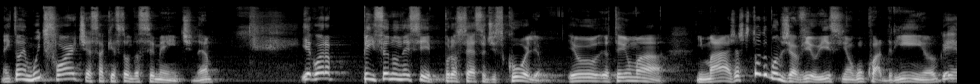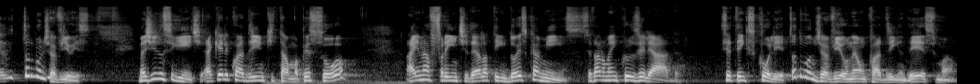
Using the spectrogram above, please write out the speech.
Né? Então é muito forte essa questão da semente. Né? E agora, pensando nesse processo de escolha, eu, eu tenho uma imagem, acho que todo mundo já viu isso em algum quadrinho, todo mundo já viu isso. Imagina o seguinte: aquele quadrinho que está uma pessoa, aí na frente dela tem dois caminhos. Você está numa encruzilhada. Você tem que escolher. Todo mundo já viu né, um quadrinho desse? Uma...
